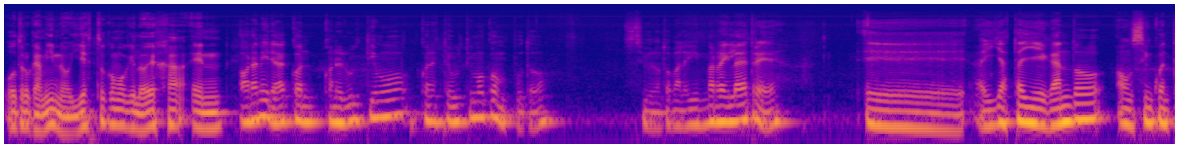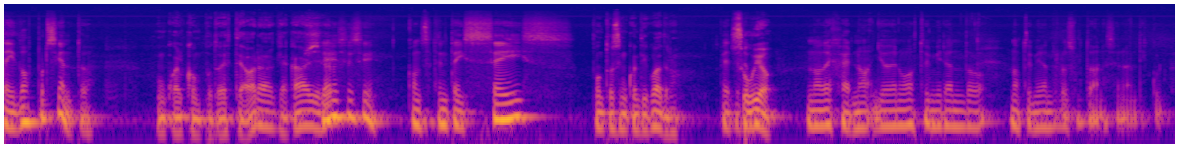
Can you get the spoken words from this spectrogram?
otro camino. Y esto como que lo deja en... Ahora mira, con, con el último, con este último cómputo, si uno toma la misma regla de tres, eh, ahí ya está llegando a un 52%. ¿Con cuál cómputo este ahora que acaba de llegar? Sí, sí, sí. Con 76. Punto 54. Espérate, Subió. No deja, no, yo de nuevo estoy mirando, no estoy mirando el resultado nacional, disculpa.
